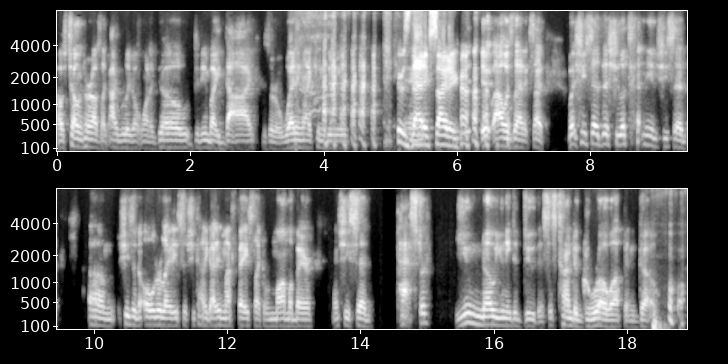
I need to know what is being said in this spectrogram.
I was telling her, I was like, I really don't want to go. Did anybody die? Is there a wedding I can do? it was and that exciting. it, it, I was that excited. But she said this. She looked at me and she said, um, she's an older lady, so she kind of got in my face like a mama bear, and she said, "Pastor, you know you need to do this. It's time to grow up and go.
